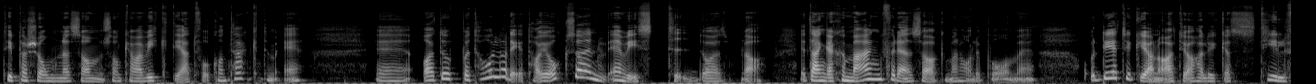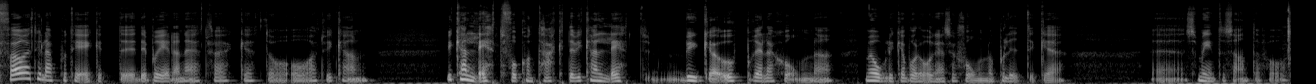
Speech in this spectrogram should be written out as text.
till personer som, som kan vara viktiga att få kontakt med. Eh, och att upprätthålla det tar ju också en, en viss tid och ja, ett engagemang för den saken man håller på med. Och det tycker jag nog att jag har lyckats tillföra till apoteket, det, det breda nätverket och, och att vi kan vi kan lätt få kontakter, vi kan lätt bygga upp relationer med olika både organisationer och politiker eh, som är intressanta för oss.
